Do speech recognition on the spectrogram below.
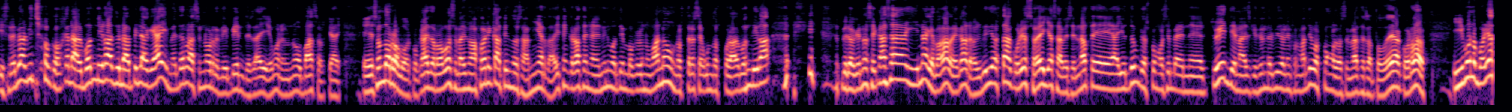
y se le ve al bicho coger albóndigas de una pila que hay y meterlas en unos recipientes ahí, bueno, en unos vasos que hay. Eh, son dos robots, porque hay dos robots en la misma fábrica haciendo esa mierda. Dicen que lo hacen en el mismo tiempo que un humano, unos 3 segundos por albóndiga, pero que no se cansa y no hay que pagarle, claro. El vídeo está curioso, ¿eh? Ya sabes, enlace a YouTube que os pongo siempre en el tweet y en la descripción del vídeo informativo os pongo los enlaces a todo, ¿eh? Acordaos. Y bueno, pues ya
